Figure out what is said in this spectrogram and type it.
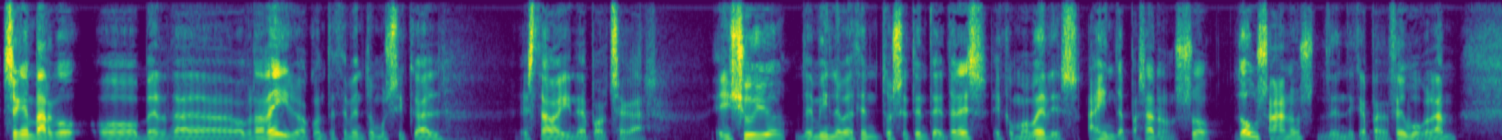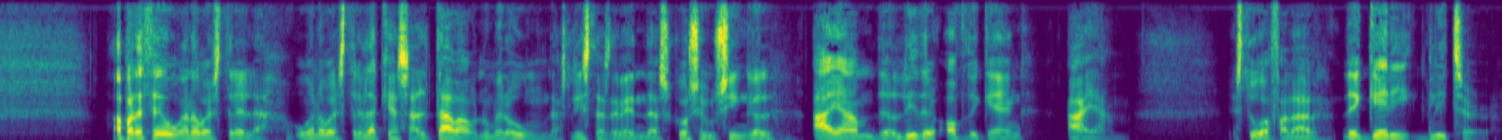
Sen embargo, o, verda, o verdadeiro acontecemento musical estaba ainda por chegar. En xullo de 1973, e como vedes, aínda pasaron só dous anos dende que apareceu o glam, apareceu unha nova estrela, unha nova estrela que asaltaba o número un das listas de vendas co seu single I Am the Leader of the Gang, I Am. Estou a falar de Gary Glitter.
